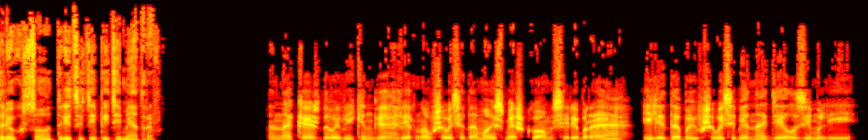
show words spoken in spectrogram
335 метров. На каждого викинга, вернувшегося домой с мешком серебра или добывшего себе надел земли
